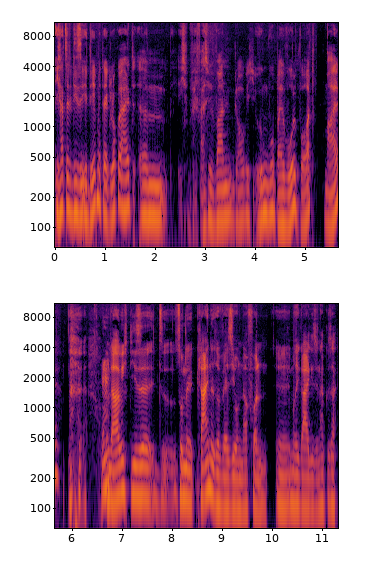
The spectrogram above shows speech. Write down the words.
ich, hatte diese Idee mit der Glocke halt, ähm, ich, ich, weiß, wir waren, glaube ich, irgendwo bei Wohlwort mal. Hm? Und da habe ich diese, so eine kleinere Version davon äh, im Regal gesehen. Habe gesagt,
